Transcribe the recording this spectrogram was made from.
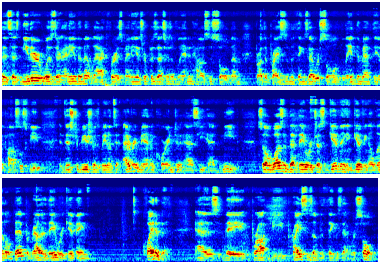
It says, Neither was there any of them that lacked, for as many as were possessors of land and houses sold them, brought the prices of the things that were sold, and laid them at the apostles' feet, and distribution was made unto every man according to as he had need. So it wasn't that they were just giving and giving a little bit, but rather they were giving quite a bit as they brought the prices of the things that were sold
